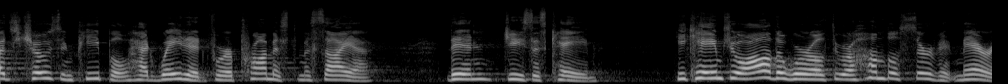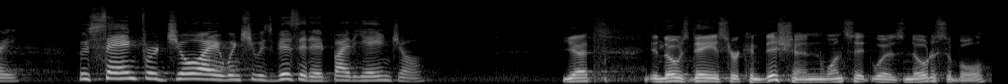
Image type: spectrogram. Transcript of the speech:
God's chosen people had waited for a promised Messiah. Then Jesus came. He came to all the world through a humble servant, Mary, who sang for joy when she was visited by the angel. Yet, in those days, her condition, once it was noticeable,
